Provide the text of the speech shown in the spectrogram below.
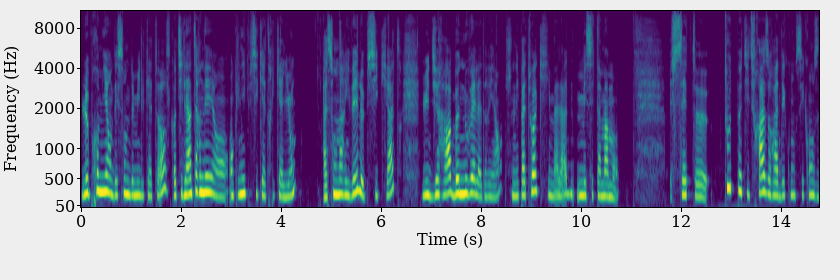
Le premier en décembre 2014, quand il est interné en, clinique psychiatrique à Lyon. À son arrivée, le psychiatre lui dira Bonne nouvelle, Adrien, ce n'est pas toi qui es malade, mais c'est ta maman. Cette euh, toute petite phrase aura des conséquences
